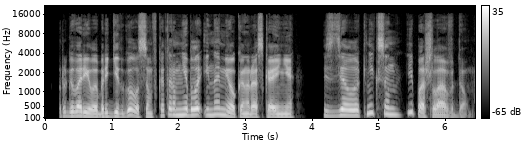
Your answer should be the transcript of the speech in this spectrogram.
— проговорила Бригит голосом, в котором не было и намека на раскаяние. Сделала Книксон и пошла в дом.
